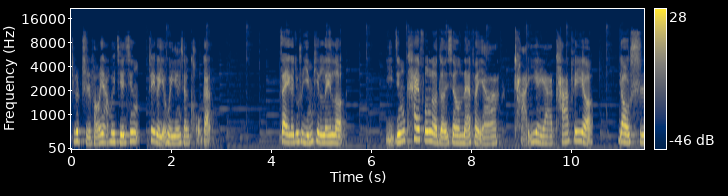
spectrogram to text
这个脂肪呀会结晶，这个也会影响口感。再一个就是饮品类了，已经开封了的，像奶粉呀、茶叶呀、咖啡呀，要是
